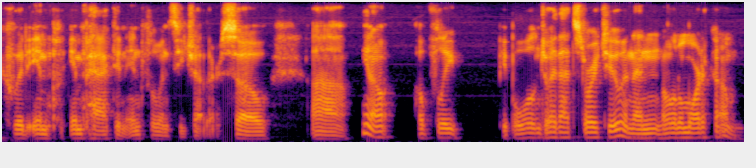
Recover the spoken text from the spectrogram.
could imp- impact and influence each other. So, uh, you know, hopefully people will enjoy that story too, and then a little more to come.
